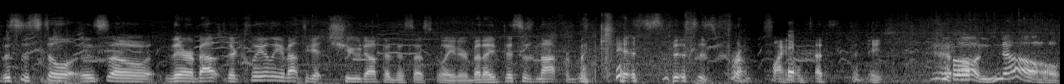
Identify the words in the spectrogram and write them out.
This is still so they're about they're clearly about to get chewed up in this escalator, but I, this is not from the kiss. This is from Final Destination. Oh no!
